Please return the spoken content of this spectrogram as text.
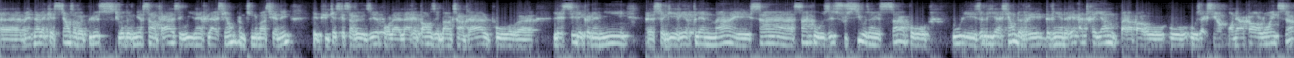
Euh, maintenant, la question, ça va plus, ce qui va devenir central, c'est oui, l'inflation, comme tu l'as mentionné, et puis qu'est-ce que ça veut dire pour la, réponse des banques centrales pour euh, laisser l'économie se guérir pleinement et sans, sans causer de soucis aux investisseurs pour, où les obligations deviendraient attrayantes par rapport aux, actions. On est encore loin de ça,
